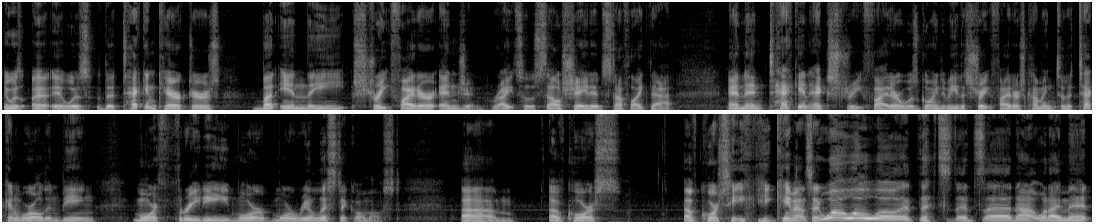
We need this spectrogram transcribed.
it was uh, it was the Tekken characters, but in the Street Fighter engine, right? So cell shaded stuff like that. And then Tekken X Street Fighter was going to be the Street Fighters coming to the Tekken world and being more 3D, more more realistic almost. Um, of course, of course, he he came out and said, "Whoa, whoa, whoa! That's that's uh, not what I meant."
